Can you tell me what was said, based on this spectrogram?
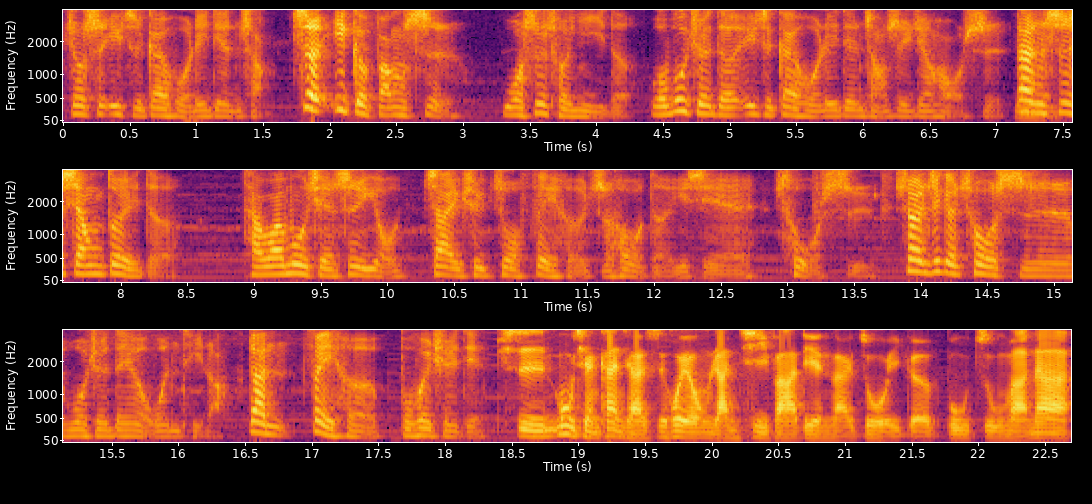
就是一直盖火力电厂。这一个方式我是存疑的，我不觉得一直盖火力电厂是一件好事。但是相对的，台湾目前是有在去做废核之后的一些措施，虽然这个措施我觉得也有问题啦，但废核不会缺电。是目前看起来是会用燃气发电来做一个补足嘛？那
